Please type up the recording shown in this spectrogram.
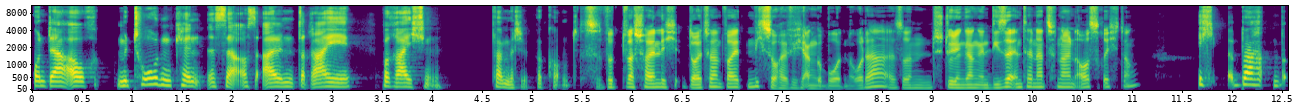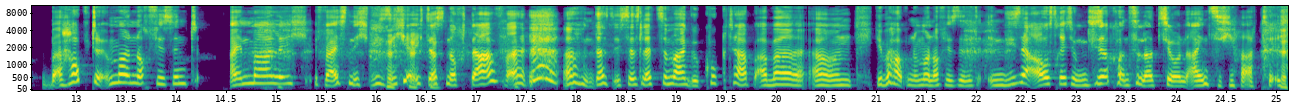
und da auch Methodenkenntnisse aus allen drei Bereichen vermittelt bekommt. Das wird wahrscheinlich deutschlandweit nicht so häufig angeboten, oder? Also ein Studiengang in dieser internationalen Ausrichtung? Ich behaupte immer noch, wir sind einmalig. Ich weiß nicht, wie sicher ich das noch darf, äh, dass ich das letzte Mal geguckt habe, aber ähm, wir behaupten immer noch, wir sind in dieser Ausrichtung, in dieser Konstellation einzigartig.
